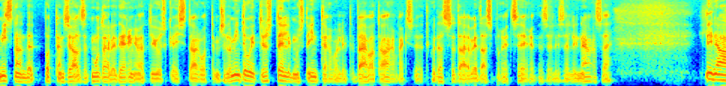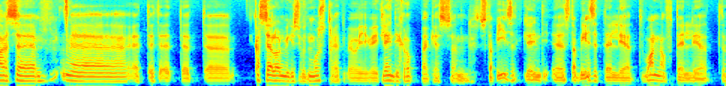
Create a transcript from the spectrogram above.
mis on need potentsiaalsed mudelid erinevate use case'ide arvutamisel, mind huvitas just tellimuste intervallide päevade arv, eks ju, et kuidas seda edasi projitseerida sellise lineaarse. lineaarse, äh, et, et, et, et äh, kas seal on mingisuguseid mustreid või, või kliendigruppe, kes on stabiilsed kliendi, äh, stabiilsed tellijad, one-off tellijad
